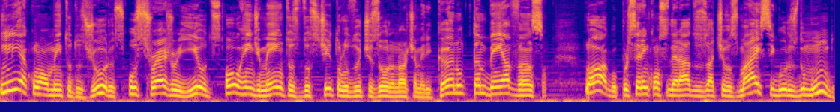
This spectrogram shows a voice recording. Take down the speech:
Em linha com o aumento dos juros, os Treasury Yields, ou rendimentos dos títulos do Tesouro norte-americano, também avançam. Logo, por serem considerados os ativos mais seguros do mundo,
